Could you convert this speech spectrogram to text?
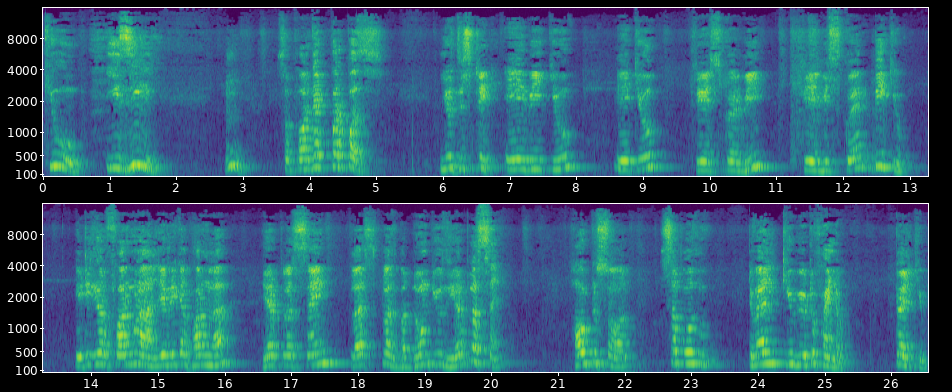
cube easily. Hmm. So for that purpose, use this trick a b cube, a cube 3a square b, 3ab square b cube. It is your formula, algebraical formula. Here plus sign, plus plus, but don't use here plus sign. How to solve? Suppose 12 cube you have to find out. 12 cube.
